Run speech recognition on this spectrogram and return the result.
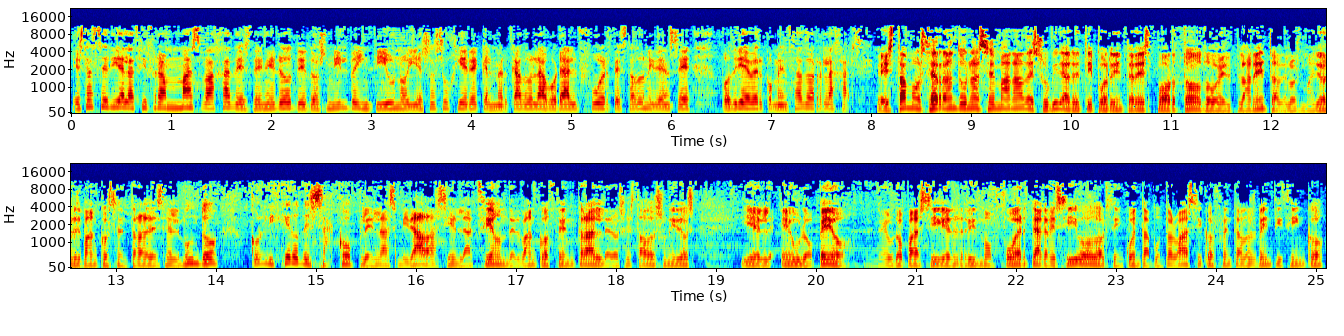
Esa sería la cifra más baja desde enero de 2021 y eso sugiere que el mercado laboral fuerte estadounidense podría haber comenzado a relajarse. Estamos cerrando una semana de subida de tipos de interés por todo el planeta de los mayores bancos centrales del mundo, con ligero desacople en las miradas y en la acción del Banco Central de los Estados Unidos y el europeo. En Europa sigue el ritmo fuerte, agresivo, los 50 puntos básicos frente a los 25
